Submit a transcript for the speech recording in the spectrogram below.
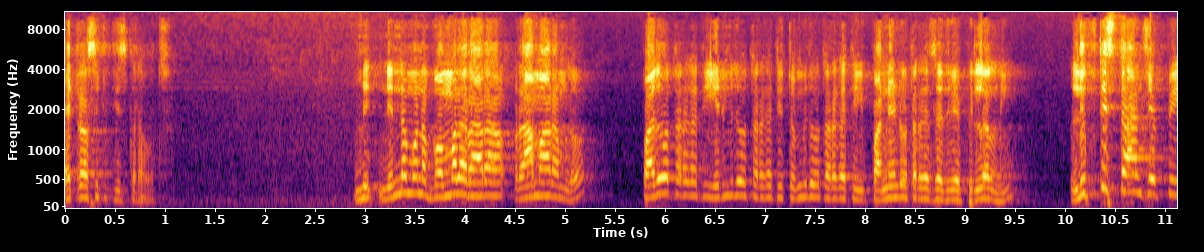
అట్రాసిటీ తీసుకురావచ్చు. నిన్న మొన్న బొమ్మల రారా రామారంలో పదో తరగతి ఎనిమిదో తరగతి తొమ్మిదో తరగతి పన్నెండో తరగతి చదివే పిల్లల్ని లిఫ్ట్ ఇస్తా అని చెప్పి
